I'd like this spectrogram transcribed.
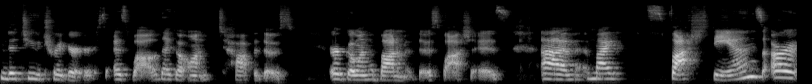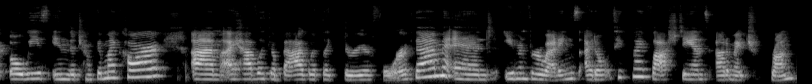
the two triggers as well that go on top of those or go on the bottom of those flashes. Um, my flash stands are always in the trunk of my car. Um, I have like a bag with like three or four of them and even for weddings, I don't take my flash stands out of my trunk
